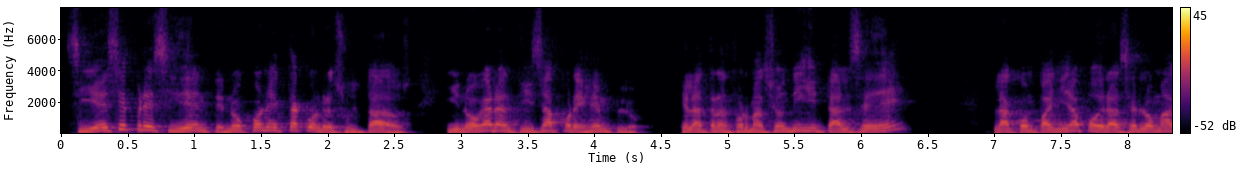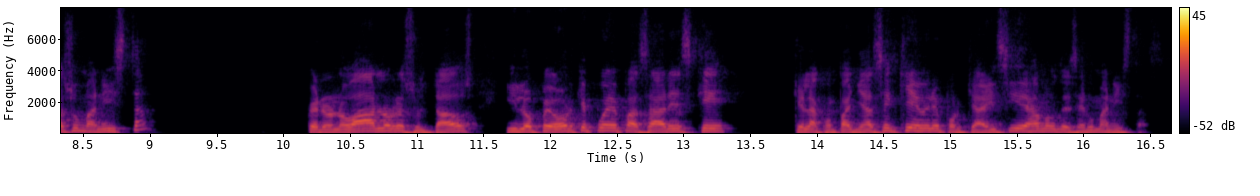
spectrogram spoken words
Si ese presidente no conecta con resultados y no garantiza, por ejemplo, que la transformación digital se dé, la compañía podrá ser lo más humanista, pero no va a dar los resultados. Y lo peor que puede pasar es que, que la compañía se quiebre porque ahí sí dejamos de ser humanistas.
